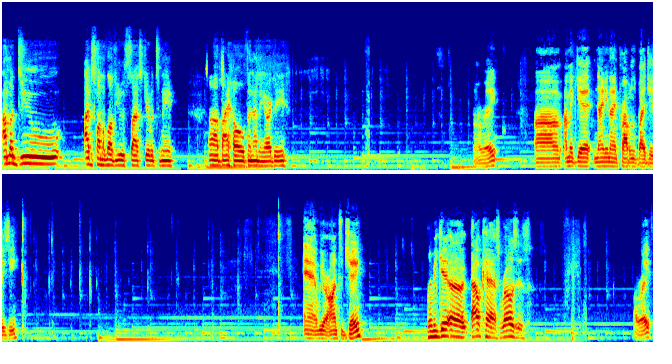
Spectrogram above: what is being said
I'm gonna do. I just want to love you slash give it to me. Uh, by Hov and Nerd. Right. Um, I'm gonna get 99 Problems by Jay Z. And we are on to Jay. Let me get uh, OutKast Roses. All right.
